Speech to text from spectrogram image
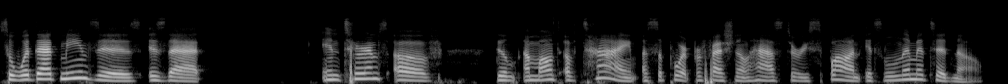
So what that means is is that in terms of the amount of time a support professional has to respond, it's limited now.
